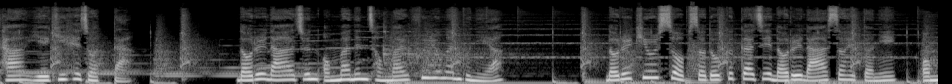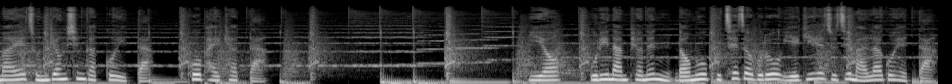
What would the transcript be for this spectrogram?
다 얘기해줬다. 너를 낳아준 엄마는 정말 훌륭한 분이야. 너를 키울 수 없어도 끝까지 너를 낳았어 했더니 엄마의 존경심 갖고 있다. 고 밝혔다. 이어 우리 남편은 너무 구체적으로 얘기해주지 말라고 했다.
